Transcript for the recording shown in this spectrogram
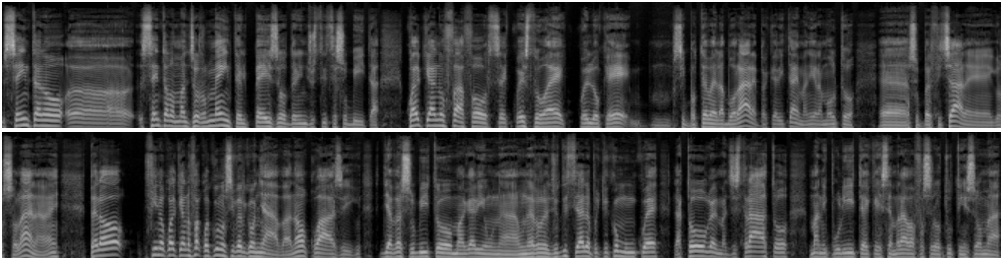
sentano, uh, sentono maggiormente il peso dell'ingiustizia subita. Qualche anno fa forse questo è quello che mh, mm, si poteva elaborare, per carità, in maniera molto eh, superficiale, grossolana, eh? però fino a qualche anno fa qualcuno si vergognava, no? quasi, di aver subito magari una, un errore giudiziario perché comunque la toga, il magistrato, mani pulite che sembrava fossero tutti insomma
